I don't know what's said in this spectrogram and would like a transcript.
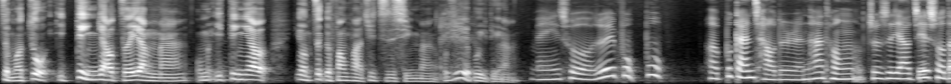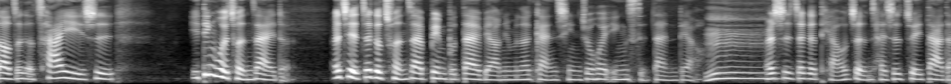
怎么做一定要这样吗？我们一定要用这个方法去执行吗？我觉得也不一定啊。没错，所以不不呃不敢吵的人，他同就是要接受到这个差异是一定会存在的。而且这个存在并不代表你们的感情就会因此淡掉，嗯，而是这个调整才是最大的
